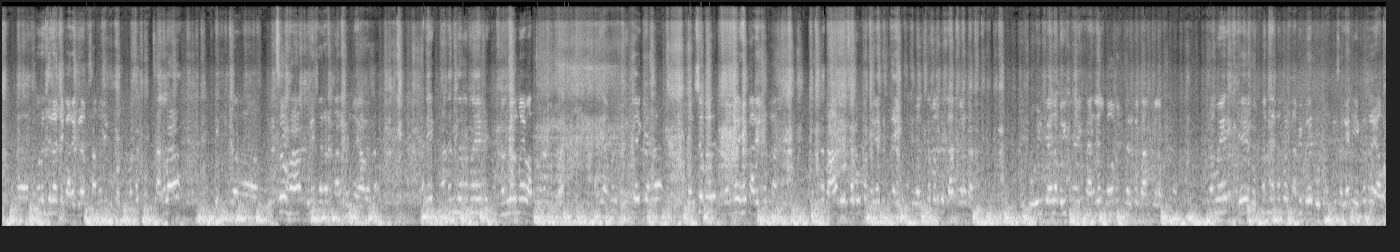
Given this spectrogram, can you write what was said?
मनोरंजनाचे कार्यक्रम सामाजिक उपक्रम असा खूप चांगला एक उत्सव हा पुणे शहरात पार पडला यावेळेला आणि एक आनंदमय मंगलमय वातावरण होतं. आणि आपण बघितलंय की आता वर्षभर मंडळ हे कार्यक्रम राहतं. दहा दिवसापुरतं मर्यादित नाही आणि वर्षभर ते काम करत असतात आणि कोविडच्या वेळेला बघितलं एक पॅरल गव्हर्नमेंट सारखं काम केलं. मित्र त्यामुळे जे लोकमान्यांना पण अभिप्रेत होतं की सगळ्यांनी एकत्र यावं.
